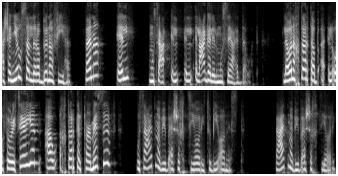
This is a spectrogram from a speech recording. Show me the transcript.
عشان يوصل لربنا فيها. فأنا المساع... العجل المساعد دوت. لو أنا اخترت أبقى ال authoritarian أو اخترت ال permissive وساعات ما بيبقاش اختياري to be honest ساعات ما بيبقاش اختياري.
